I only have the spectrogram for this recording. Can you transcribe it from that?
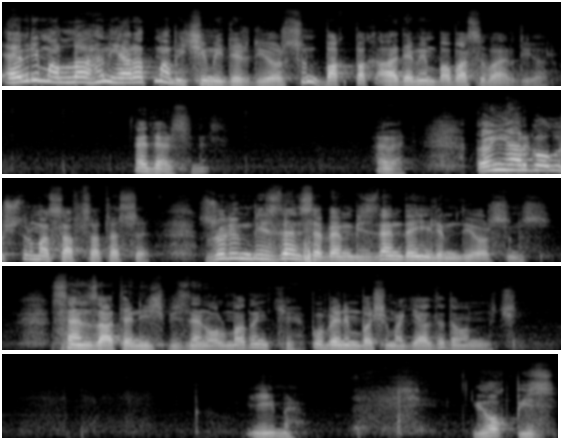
Evrim Allah'ın yaratma biçimidir diyorsun. Bak bak Adem'in babası var diyor. Ne dersiniz? Evet. Ön yargı oluşturma safsatası. Zulüm bizdense ben bizden değilim diyorsunuz. Sen zaten hiç bizden olmadın ki. Bu benim başıma geldi de onun için. İyi mi? Yok biz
